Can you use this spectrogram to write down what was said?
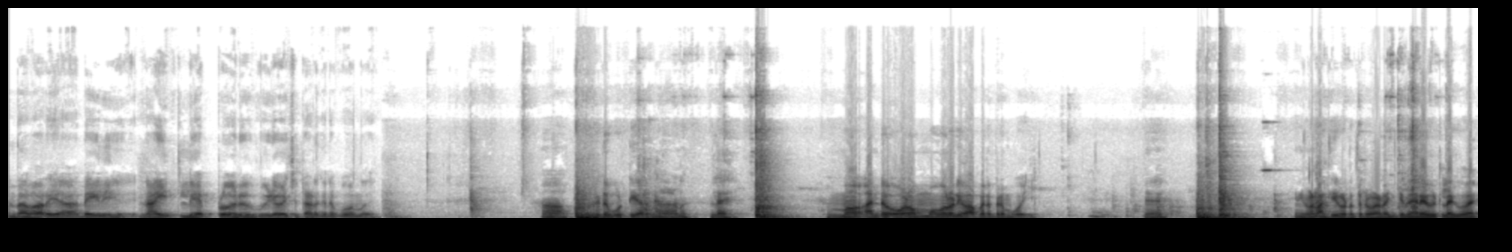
എന്താ പറയുക ഡെയിലി നൈറ്റിൽ എപ്പോഴും ഒരു വീഡിയോ വെച്ചിട്ടാണ് ഇങ്ങനെ പോകുന്നത്. ആ അപ്പോൾ വീട് പൊട്ടി ഇറങ്ങാണ് അല്ലേ? ഉമ്മ എന്റെ ഓളെ ഉമ്മ ഓൾറെഡി വാപ്പനപ്പുരം പോയി. ഏ? ഇനി ഇവളാക്കി കൊടുത്തിട്ട് വേണം എനിക്ക് നേരെ വീട്ടിലേക്ക് പോകാൻ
